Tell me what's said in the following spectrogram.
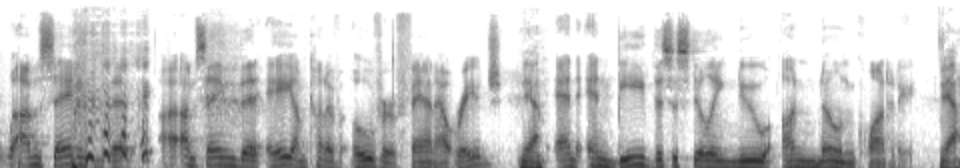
Well, I'm saying that I'm saying that a I'm kind of over fan outrage. Yeah. And and b this is still a new unknown quantity. Yeah.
